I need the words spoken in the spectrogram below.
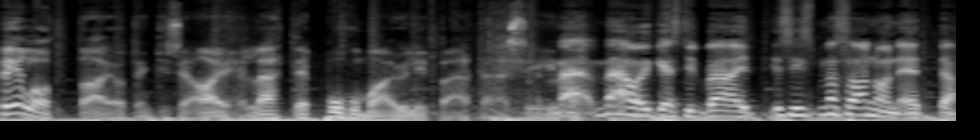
pelottaa jotenkin se aihe, lähtee puhumaan ylipäätään siitä. Mä, mä oikeasti väitän, ja siis mä sanon, että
